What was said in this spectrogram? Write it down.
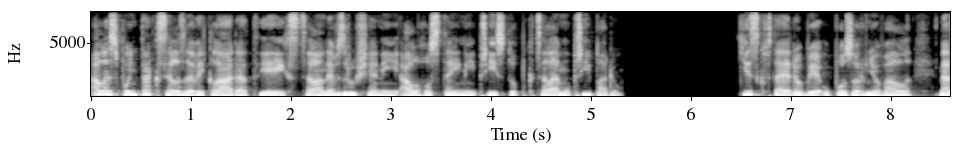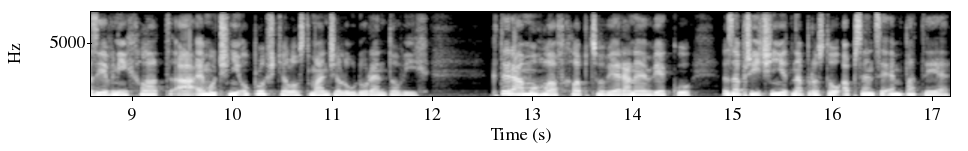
Alespoň tak si lze vykládat jejich zcela nevzrušený a lhostejný přístup k celému případu. Tisk v té době upozorňoval na zjevný chlad a emoční oploštělost manželů Durentových, která mohla v chlapcově raném věku zapříčinit naprostou absenci empatie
